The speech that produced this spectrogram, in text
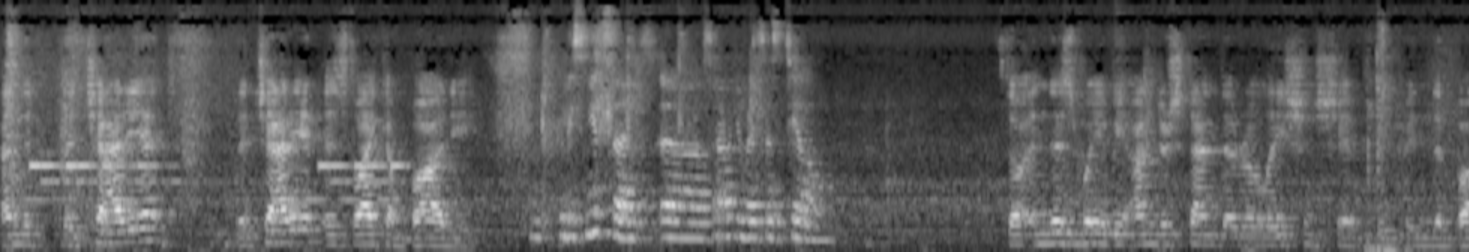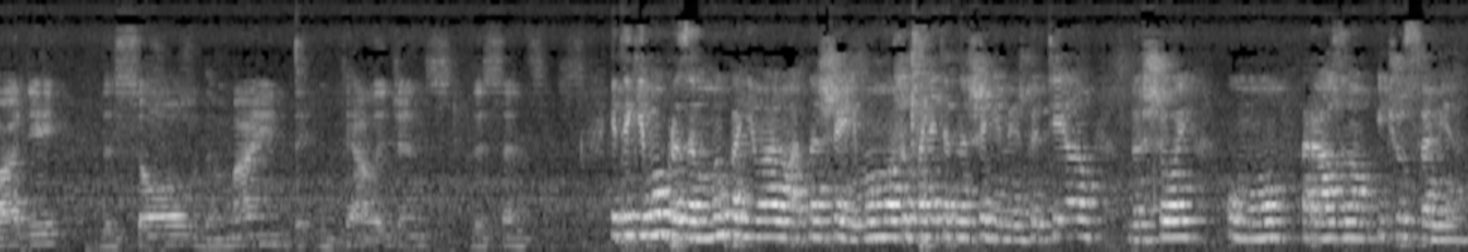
And the, the chariot, the chariot is like a body. Колесница э, сравнивается с телом. So in this way we understand the relationship between the body, the soul, the mind, the intelligence, the senses. И таким образом мы понимаем отношения. Мы можем понять отношения между телом, душой, умом, разумом и чувствами.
